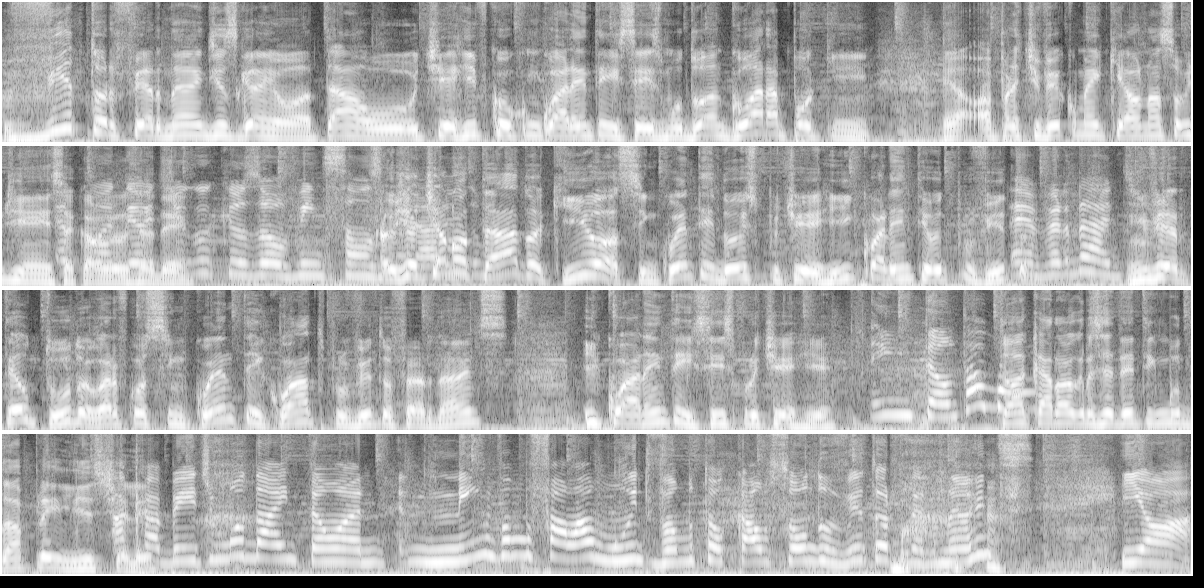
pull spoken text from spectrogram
Vitor Fernandes ganhou, tá? O Thierry ficou com 46, mudou agora há pouquinho. É, pra te ver como é que é a nossa audiência, Carol Quando eu digo que os ouvintes são os Eu já tinha melhores do notado aqui, ó, 52 pro Thierry e 48 pro Vitor. É verdade. Inverteu tudo, agora ficou 54 pro Vitor Fernandes e 46 pro Thierry. Então tá bom. Então a Carol Grazedei tem que mudar a playlist ali. Acabei de mudar, então nem vamos falar muito, vamos tocar o som do Vitor Fernandes. E ó,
